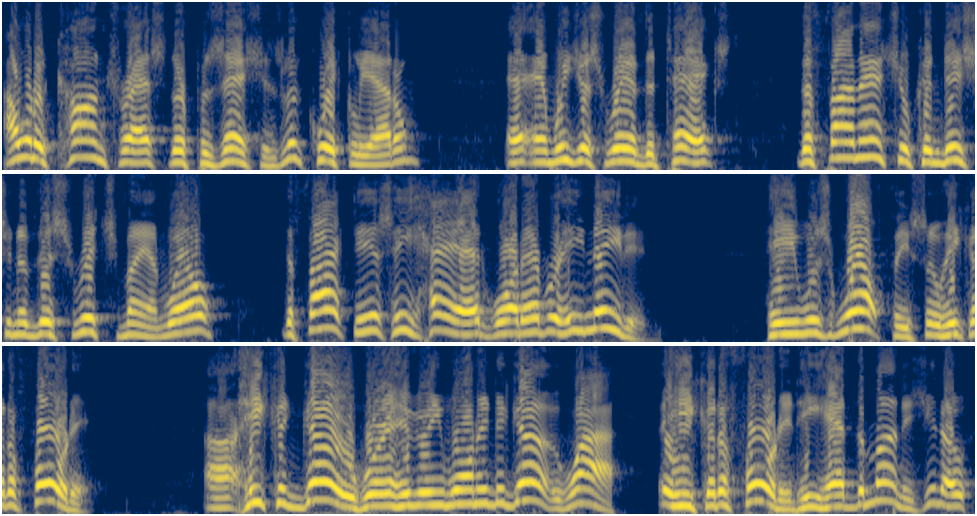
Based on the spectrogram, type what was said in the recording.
I want to contrast their possessions. Look quickly at them. And we just read the text. The financial condition of this rich man. Well, the fact is, he had whatever he needed. He was wealthy, so he could afford it. Uh, he could go wherever he wanted to go. Why? He could afford it. He had the monies. You know,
